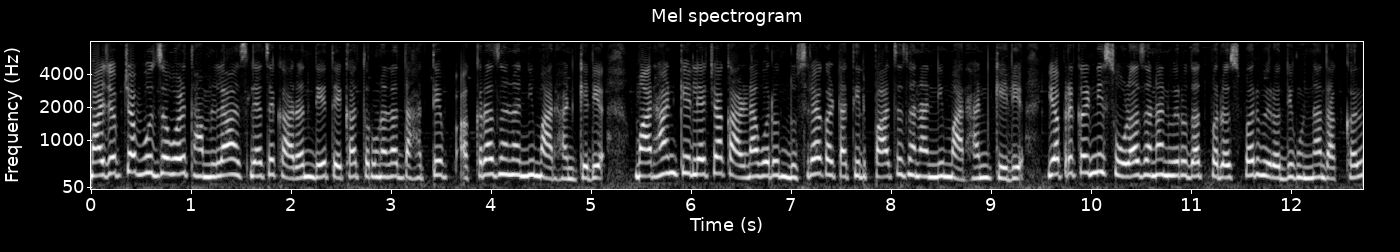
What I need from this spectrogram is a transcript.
भाजपच्या बूथजवळ थांबला असल्याचे कारण देत एका तरुणाला दहा ते अकरा जणांनी मारहाण केली मारहाण केल्याच्या कारणावरून दुसऱ्या गटातील पाच जणांनी मारहाण केली या प्रकरणी सोळा जणांविरोधात परस्पर विरोधी गुन्हा दाखल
